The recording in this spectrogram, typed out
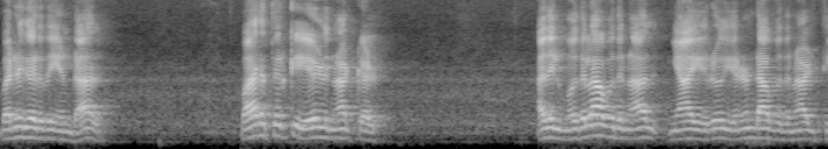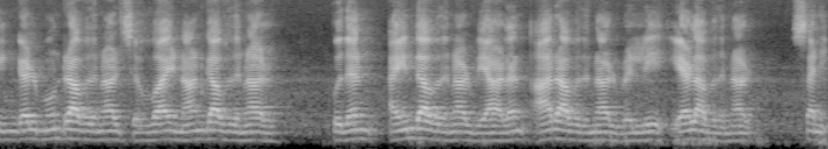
வருகிறது என்றால் வாரத்திற்கு ஏழு நாட்கள். அதில் முதலாவது நாள் ஞாயிறு இரண்டாவது நாள் திங்கள் மூன்றாவது நாள் செவ்வாய் நான்காவது நாள் புதன் ஐந்தாவது நாள் வியாழன் ஆறாவது நாள் வெள்ளி ஏழாவது நாள் சனி.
